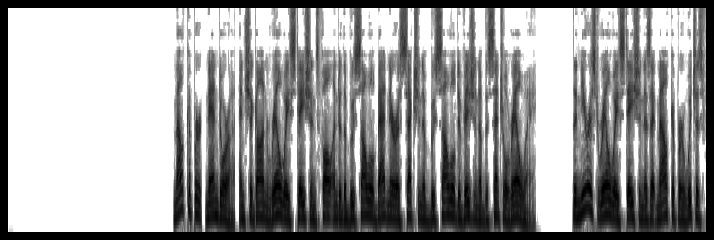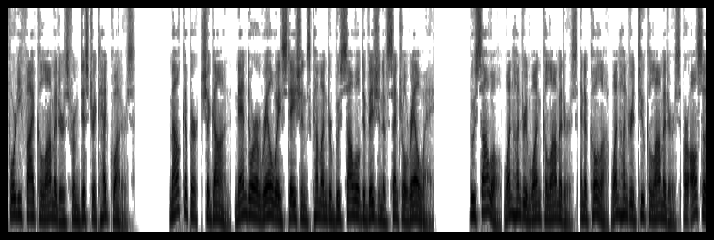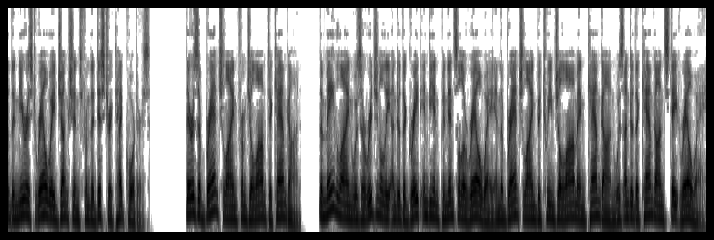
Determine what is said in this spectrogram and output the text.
Malkapur, Nandura, and Shegaon railway stations fall under the Bhusawal-Badnera section of Bhusawal division of the Central Railway. The nearest railway station is at Malkapur which is 45 km from district headquarters. Malkapur, Shegaon, Nandura railway stations come under Bhusawal division of Central Railway. Bhusawal 101 km and Akola 102 km are also the nearest railway junctions from the district headquarters. There is a branch line from Jalamb to Khamgaon. The main line was originally under the Great Indian Peninsula Railway and the branch line between Jalamb and Khamgaon was under the Khamgaon State Railway.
